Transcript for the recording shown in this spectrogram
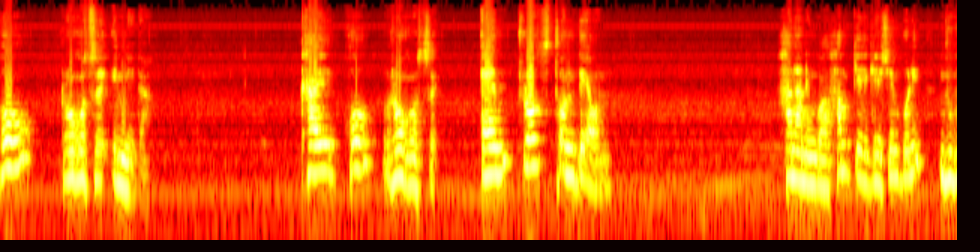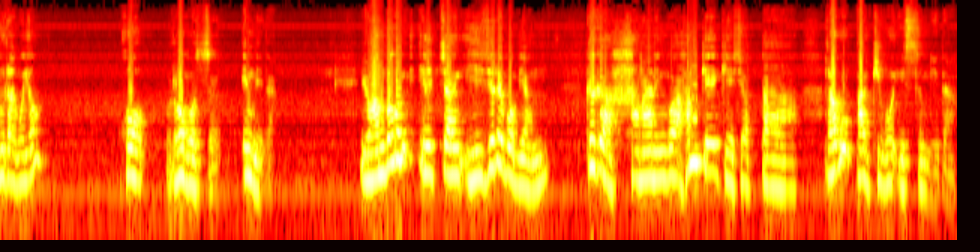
ὁ λόγος입니다. καὶ ὁ λόγος ἦν πρὸς τὸν θεόν 하나님과 함께 계신 분이 누구라고요? ὁ λόγος입니다. 요한복음 1장 2절에 보면 그가 하나님과 함께 계셨다 라고 밝히고 있습니다.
